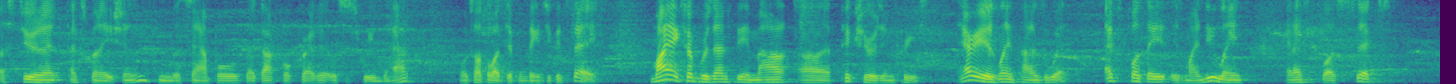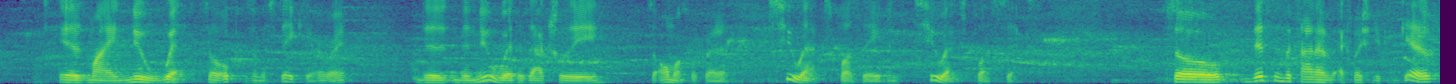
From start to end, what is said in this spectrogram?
a student explanation from the samples that got full credit. Let's just read that. We'll talk about different things you could say. My x represents the amount uh, pictures increased. Area is length times width. x plus 8 is my new length, and x plus 6 is my new width. So, oops, there's a mistake here, right? The, the new width is actually, so almost full credit, 2x plus 8 and 2x plus 6. So this is the kind of explanation you can give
